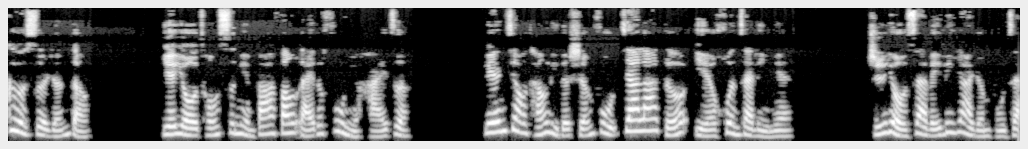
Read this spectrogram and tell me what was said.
各色人等，也有从四面八方来的妇女孩子，连教堂里的神父加拉德也混在里面。只有塞维利亚人不在。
